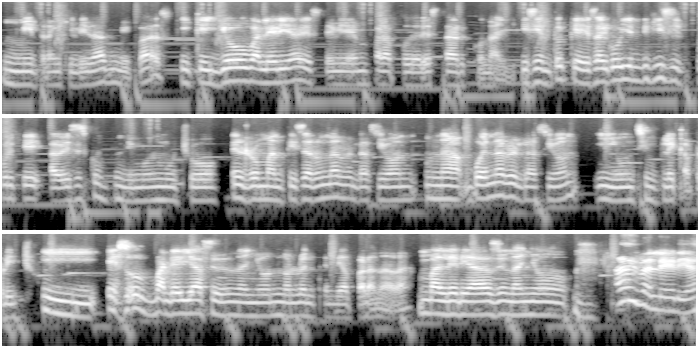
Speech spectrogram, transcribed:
mi tranquilidad, mi paz y que yo, Valeria, esté bien para poder estar con alguien. Y siento que es algo bien difícil porque a veces confundimos mucho el romantizar una relación, una buena relación y un simple capricho. Y eso Valeria hace un año no lo entendía para nada. Valeria hace un año... Ay, Valeria.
